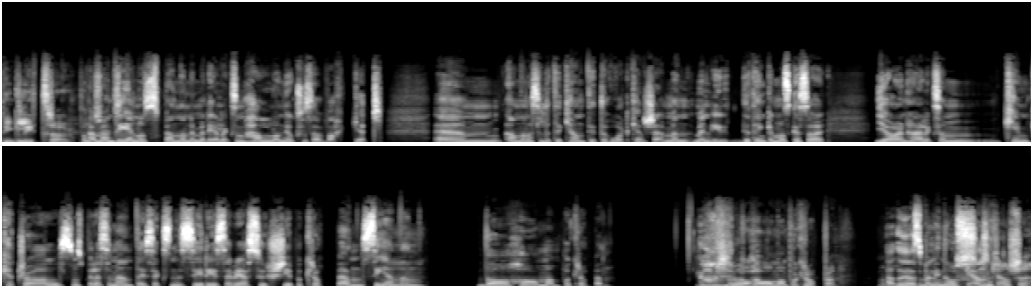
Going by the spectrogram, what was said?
Det glittrar på Ja, något men sätt. det är nog spännande med det. Liksom. Hallon är också så vackert. Um, ananas är lite kantigt och hårt kanske. Men, men jag tänker man ska så här, göra den här liksom, Kim Cattrall som spelar Samantha i Sex and the City, servera sushi på kroppen-scenen. Mm. Vad har man på kroppen? Ja, Men Vad har man på kroppen? Alltså man är naken. Ost kanske.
